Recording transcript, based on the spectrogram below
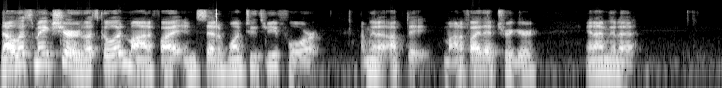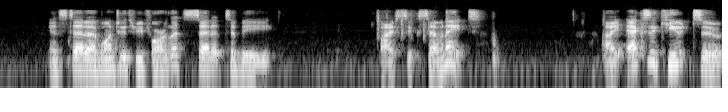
Now let's make sure. Let's go ahead and modify it instead of one two three four. I'm gonna update modify that trigger, and I'm gonna instead of one two three four, let's set it to be five six seven eight. I execute to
